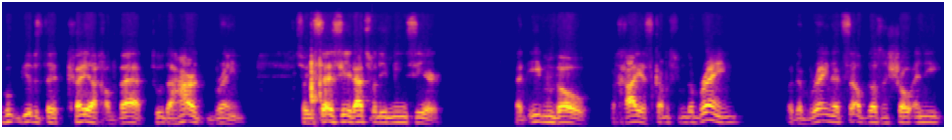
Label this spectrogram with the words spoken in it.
who gives the kayach of that to the heart brain? So he says here, that's what he means here, that even though the chayas comes from the brain, but the brain itself doesn't show any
